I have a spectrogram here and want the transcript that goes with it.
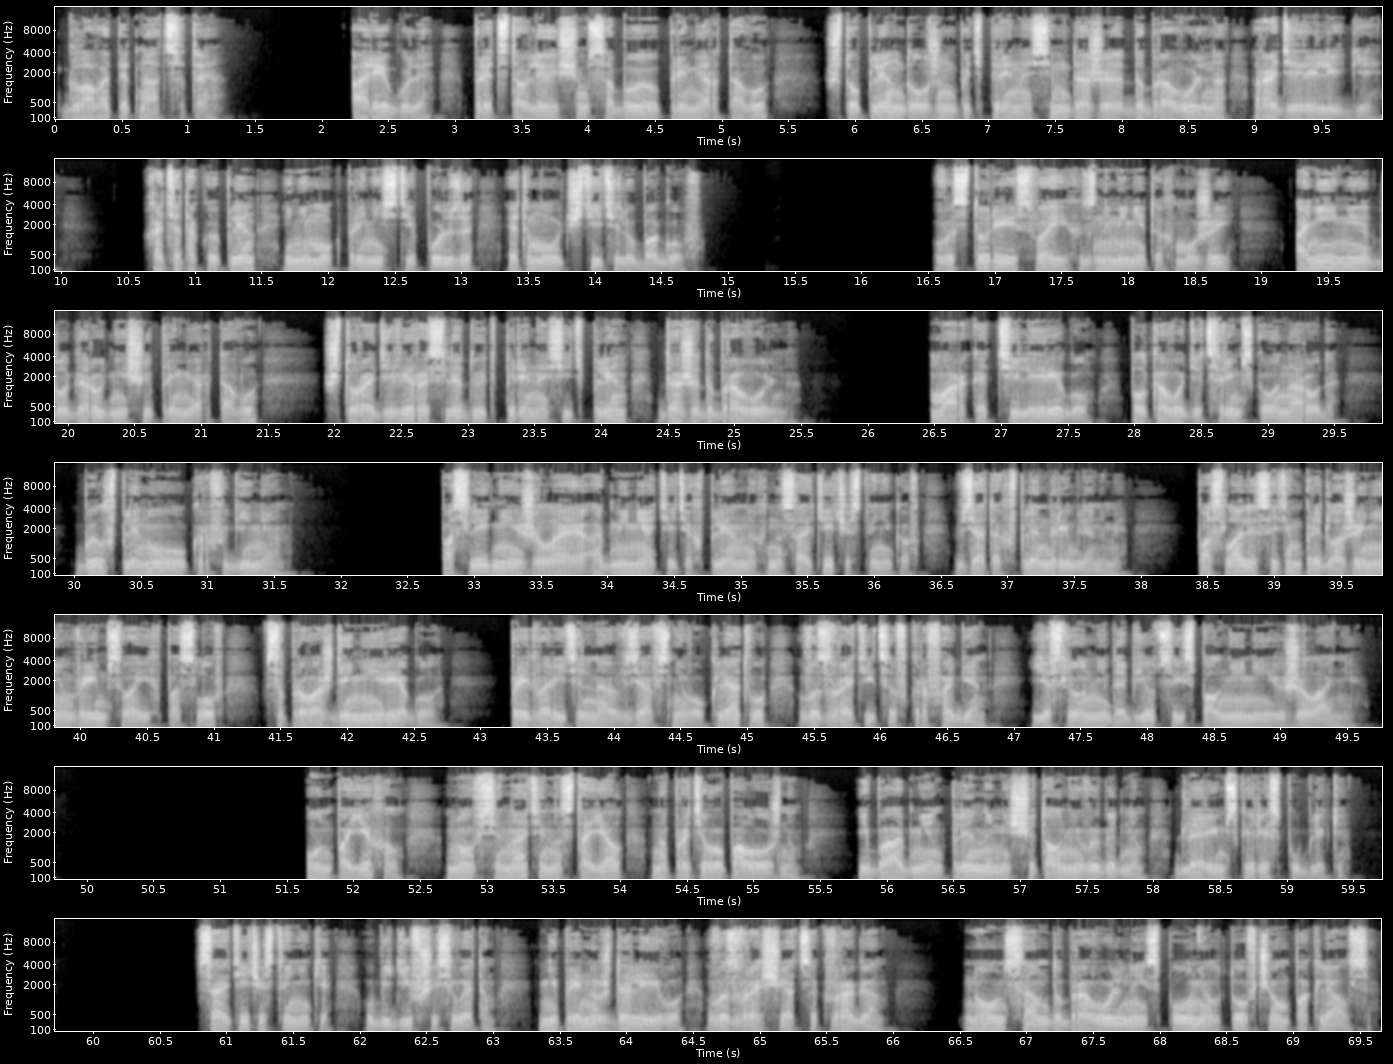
Глава 15. О регуле, представляющем собою пример того, что плен должен быть переносим даже добровольно ради религии, хотя такой плен и не мог принести пользы этому учтителю богов. В истории своих знаменитых мужей они имеют благороднейший пример того, что ради веры следует переносить плен даже добровольно. Марк Аттилий Регул, полководец римского народа, был в плену у карфагенян. Последние, желая обменять этих пленных на соотечественников, взятых в плен римлянами, послали с этим предложением в Рим своих послов в сопровождении Регула, предварительно взяв с него клятву возвратиться в Карфаген, если он не добьется исполнения их желания. Он поехал, но в Сенате настоял на противоположном, ибо обмен пленными считал невыгодным для Римской республики. Соотечественники, убедившись в этом, не принуждали его возвращаться к врагам, но он сам добровольно исполнил то, в чем поклялся.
